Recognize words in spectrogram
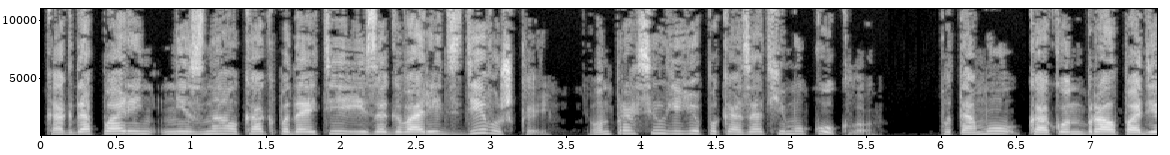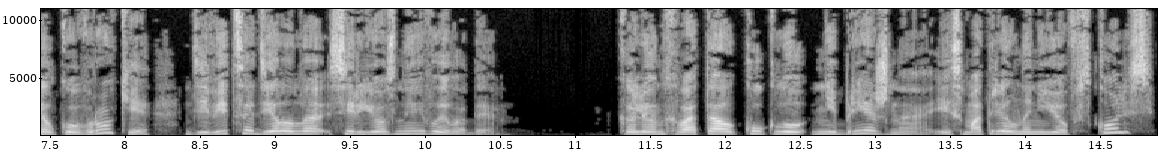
Когда парень не знал, как подойти и заговорить с девушкой, он просил ее показать ему куклу. Потому, как он брал поделку в руки, девица делала серьезные выводы. Коли он хватал куклу небрежно и смотрел на нее вскользь,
